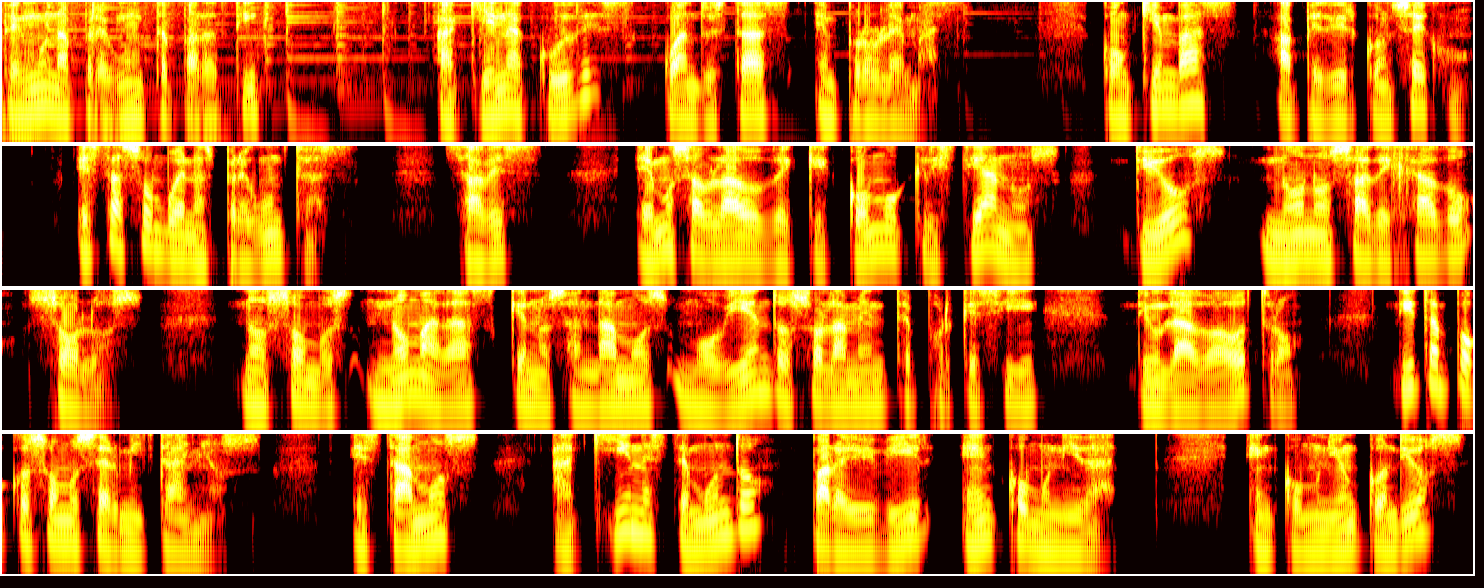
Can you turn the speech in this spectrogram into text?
Tengo una pregunta para ti. ¿A quién acudes cuando estás en problemas? ¿Con quién vas a pedir consejo? Estas son buenas preguntas. ¿Sabes? Hemos hablado de que como cristianos Dios no nos ha dejado solos. No somos nómadas que nos andamos moviendo solamente porque sí de un lado a otro, ni tampoco somos ermitaños. Estamos aquí en este mundo para vivir en comunidad, en comunión con Dios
